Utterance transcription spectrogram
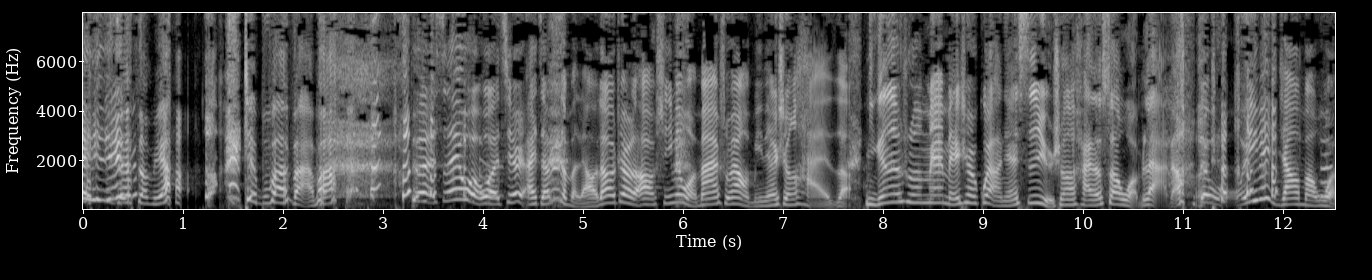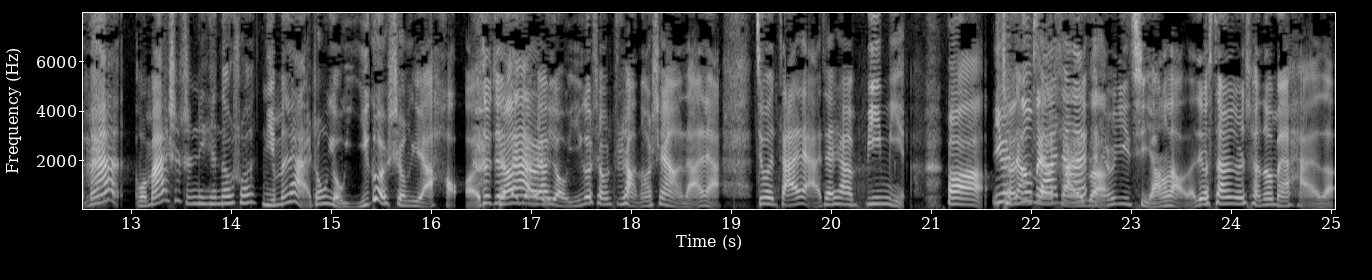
哎，你觉得怎么样？这不犯法吧？对，所以，我我其实，哎，咱们怎么聊到这儿了？哦，是因为我妈说让我明年生孩子。你跟她说，妈，没事儿，过两年新宇生的孩子算我们俩的。对，我我因为你知道吗？我妈，我妈甚至那天都说，你们俩中有一个生也好啊，就觉得咱俩要有一个生，至少能赡养咱俩。结果咱俩在上逼你啊，因为咱们仨将来肯定是一起养老的，就三个人全都没孩子。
